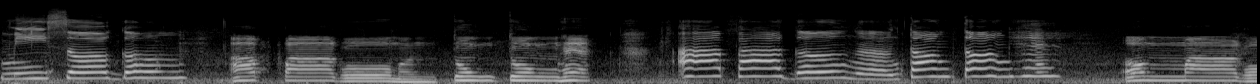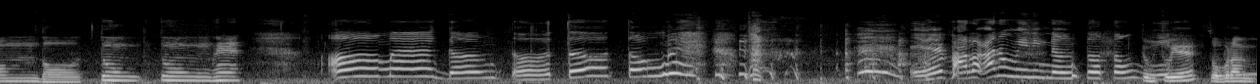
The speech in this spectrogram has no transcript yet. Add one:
미소공 아빠 곰은 뚱뚱해. 아빠 공은 똥똥해 엄마 곰도 뚱뚱해. 엄마공 또또똥해 eh, parang anong meaning ng totong eh? 소브랑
